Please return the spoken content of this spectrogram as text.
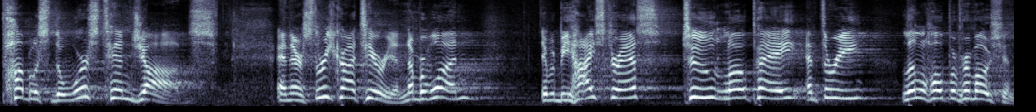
published the worst 10 jobs, and there's three criteria. Number one, it would be high stress, two, low pay, and three, little hope of promotion.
